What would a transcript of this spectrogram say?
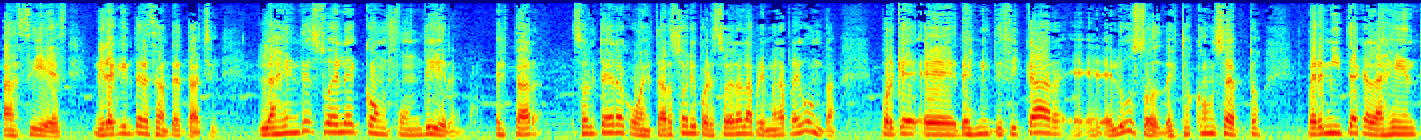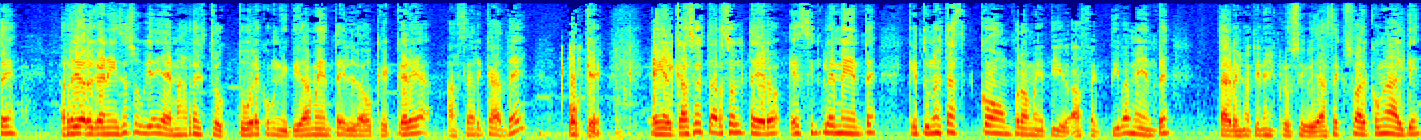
Así es. Mira qué interesante, Tachi. La gente suele confundir estar soltero con estar solo y por eso era la primera pregunta. Porque eh, desmitificar eh, el uso de estos conceptos permite a que la gente reorganice su vida y además reestructure cognitivamente lo que crea acerca de o qué. En el caso de estar soltero es simplemente que tú no estás comprometido afectivamente, tal vez no tienes exclusividad sexual con alguien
